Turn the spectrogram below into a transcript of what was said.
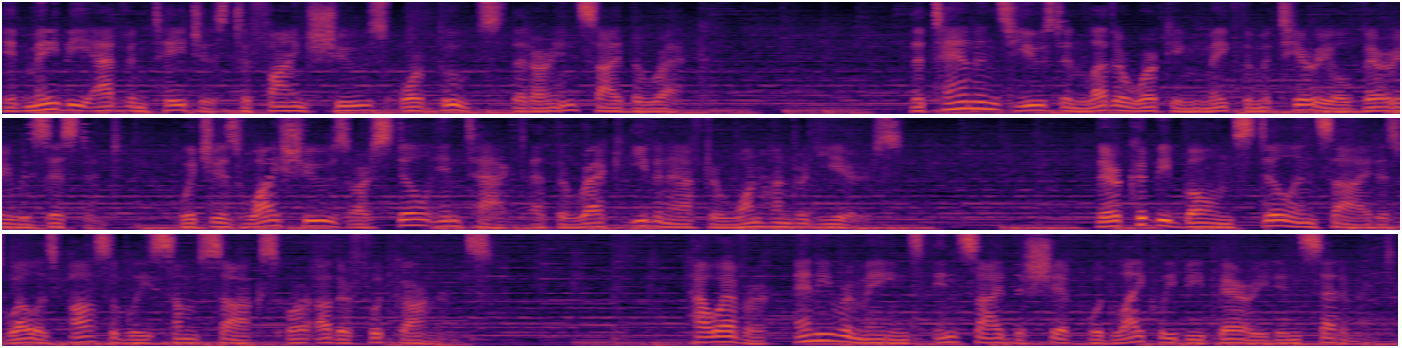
it may be advantageous to find shoes or boots that are inside the wreck. The tannins used in leatherworking make the material very resistant, which is why shoes are still intact at the wreck even after 100 years. There could be bones still inside as well as possibly some socks or other foot garments. However, any remains inside the ship would likely be buried in sediment.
